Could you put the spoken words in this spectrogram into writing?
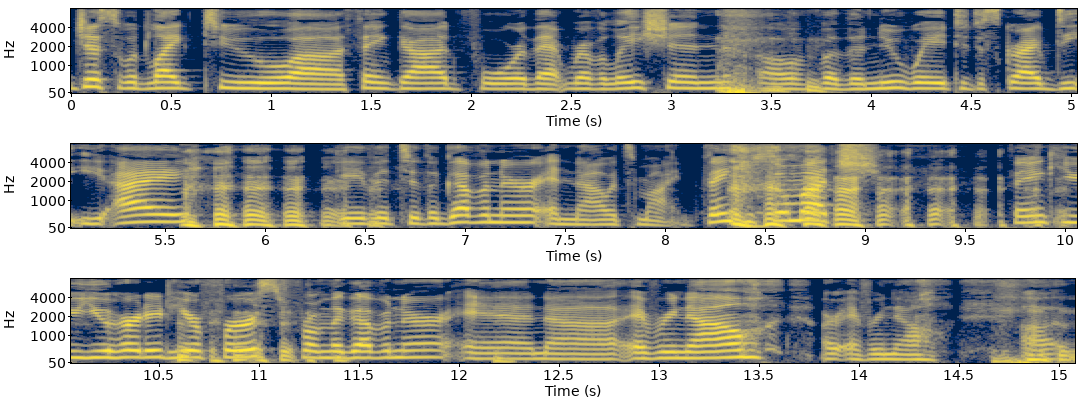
Just would like to uh, thank God for that revelation of uh, the new way to describe DEI. Gave it to the governor, and now it's mine. Thank you so much. thank you. You heard it here first from the governor, and uh, every now or every now. Uh,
